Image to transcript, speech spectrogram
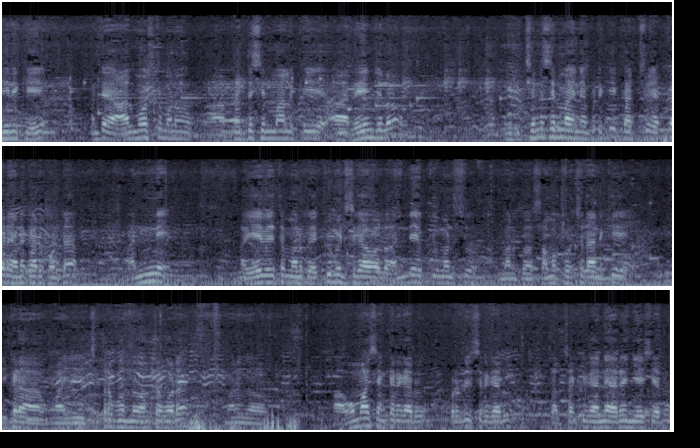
దీనికి అంటే ఆల్మోస్ట్ మనం ఆ, పెద్ద సినిమాలకి ఆ రేంజ్లో ఇది చిన్న సినిమా అయినప్పటికీ ఖర్చు ఎక్కడ వెనకాడకుండా అన్ని ఏవైతే మనకు ఎక్విప్మెంట్స్ కావాలో అన్ని ఎక్విప్మెంట్స్ మనకు సమకూర్చడానికి ఇక్కడ ఈ చిత్ర బృందం అంతా కూడా మనకు ఉమాశంకర్ గారు ప్రొడ్యూసర్ గారు చాలా చక్కగా అన్ని అరేంజ్ చేశారు.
